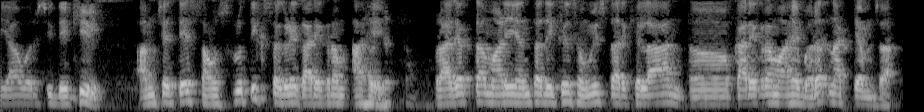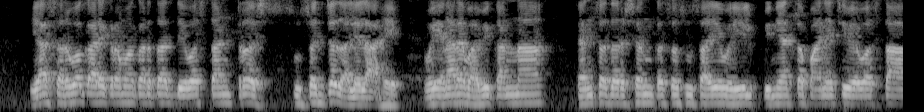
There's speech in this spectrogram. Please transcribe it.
या वर्षी देखील आमचे ते सांस्कृतिक सगळे कार्यक्रम आहे. प्राजक्ता माळी यांचा देखील सव्वीस तारखेला कार्यक्रम आहे भरतनाट्यमचा. या सर्व कार्यक्रमाकरता देवस्थान ट्रस्ट सुसज्ज झालेला आहे व येणाऱ्या भाविकांना त्यांचं दर्शन कसं सुसाह्य होईल पिण्याचं पाण्याची व्यवस्था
